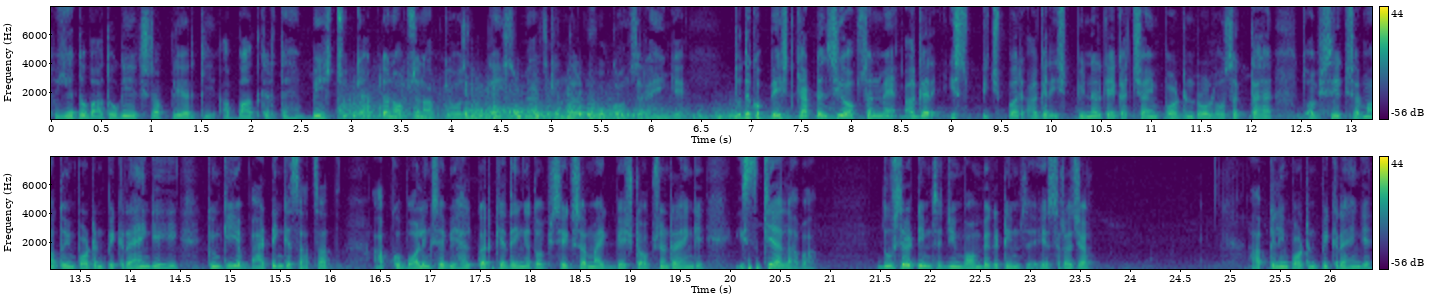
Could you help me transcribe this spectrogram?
तो ये तो बात हो गई एक्स्ट्रा प्लेयर की। अब बात करते हैं बेस्ट जो कैप्टन ऑप्शन आपके हो सकते हैं इस मैच के अंदर, वो कौन से रहेंगे? तो देखो बेस्ट कैप्टनसी ऑप्शन में अगर इस पिच पर, अगर स्पिनर का एक अच्छा इंपॉर्टेंट रोल हो सकता है तो अभिषेक शर्मा तो इंपॉर्टेंट पिक रहेंगे ही, क्योंकि ये बैटिंग के साथ साथ आपको बॉलिंग से भी हेल्प करके देंगे तो अभिषेक शर्मा एक बेस्ट ऑप्शन रहेंगे। इसके अलावा दूसरे टीम से जिम बॉम्बे की टीम से एस रजा आपके लिए इंपॉर्टेंट पिक रहेंगे।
